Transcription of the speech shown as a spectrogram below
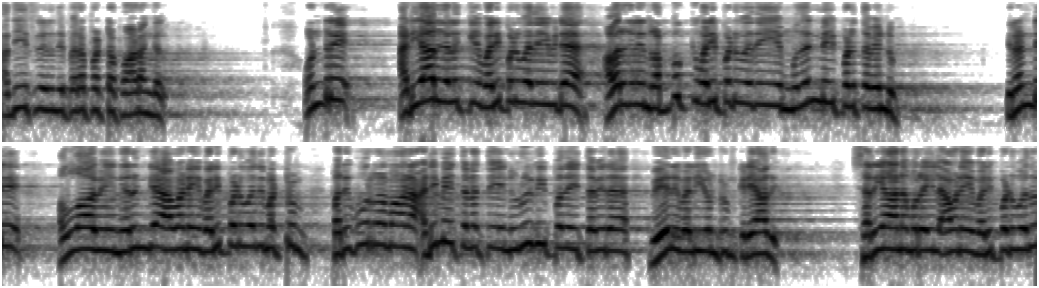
ஹதீஸிலிருந்து பெறப்பட்ட பாடங்கள். ஒன்று அடியார்களுக்கு வழிபடுவதை விட அவர்களின் ரப்புக்கு வழிபடுவதையே முதன்மைப்படுத்த வேண்டும். இரண்டு அல்லாவை நெருங்க அவனை வழிபடுவது மற்றும் பரிபூர்ணமான அடிமைத்தனத்தை நிரூபிப்பதை தவிர வேறு வழியொன்றும் கிடையாது. சரியான முறையில் அவனை வழிபடுவது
